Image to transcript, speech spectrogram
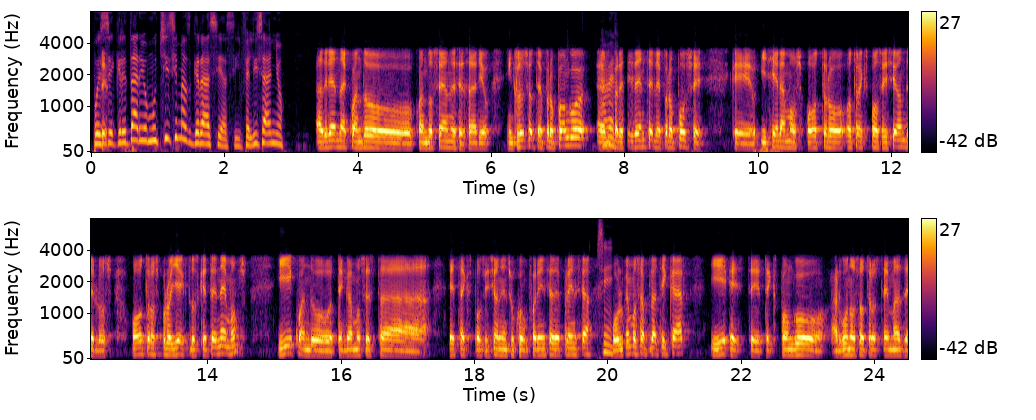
Pues, secretario, muchísimas gracias y feliz año. Adriana, cuando, cuando sea necesario. Incluso te propongo, el presidente le propuse que hiciéramos otro, otra exposición de los otros proyectos que tenemos y cuando tengamos esta, esta exposición en su conferencia de prensa, volvemos a platicar y este te expongo algunos otros temas de,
